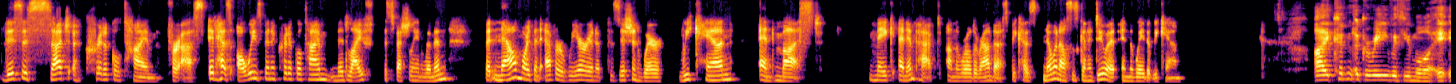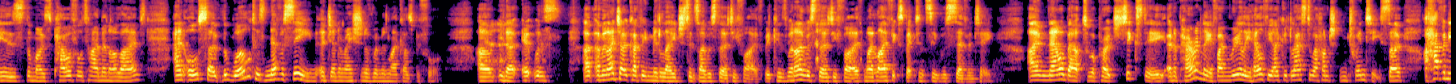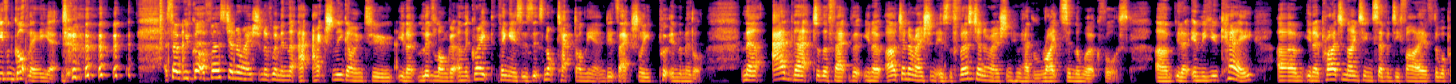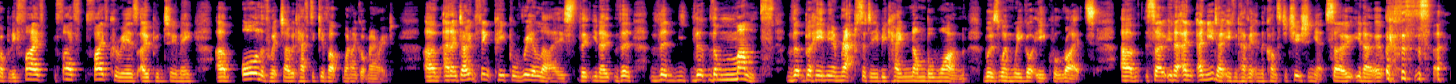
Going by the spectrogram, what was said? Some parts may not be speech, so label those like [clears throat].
this is such a critical time for us. It has always been a critical time, midlife, especially in women. But now more than ever, we are in a position where we can and must make an impact on the world around us because no one else is going to do it in the way that we can. I couldn't agree with you more. It is the most powerful time in our lives. And also, the world has never seen a generation of women like us before. Um, you know, it was, I, mean, I joke I've been middle aged since I was 35 because when I was 35, my life expectancy was 70. I'm now about to approach 60. And apparently, if I'm really healthy, I could last to 120. So I haven't even got there yet. [laughs] so we've got a first generation of women that are actually going to, you know, live longer. And the great thing is, is it's not tacked on the end. It's actually put in the middle. Now, add that to the fact that, you know, our generation is the first generation who had rights in the workforce. Um, you know, in the UK, um, you know, prior to 1975, there were probably five, five, five careers open to me, um, all of which I would have to give up when I got married. Um, and I don't think people realize that, you know, the, the, the, the month that Bohemian Rhapsody became number one was when we got equal rights. Um, so, you know, and, and you don't even have it in the constitution yet. So, you know, [laughs] so,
